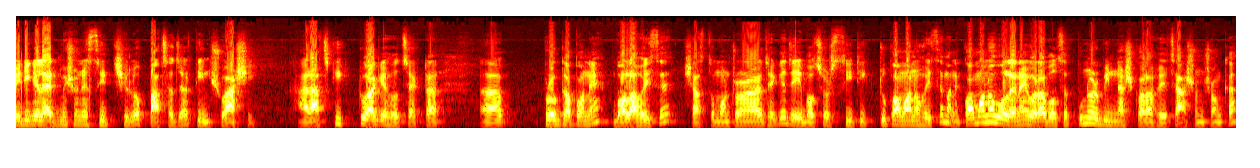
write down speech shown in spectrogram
মেডিকেল অ্যাডমিশনের সিট ছিল পাঁচ হাজার তিনশো আশি। আর আজকে একটু আগে হচ্ছে একটা প্রজ্ঞাপনে বলা হয়েছে, স্বাস্থ্য মন্ত্রণালয় থেকে যে এই বছর সিট একটু কমানো হয়েছে মানে কমানো বলে নাই, ওরা বলছে পুনর্বিন্যাস করা হয়েছে আসন সংখ্যা।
